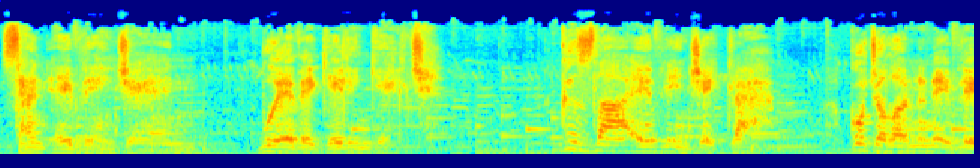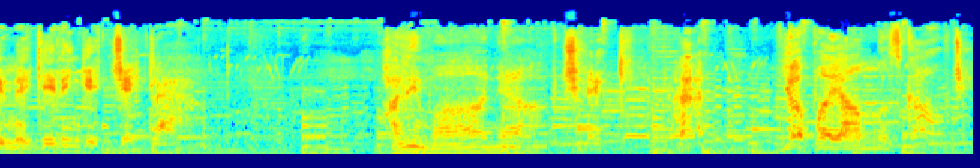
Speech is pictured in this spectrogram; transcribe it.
sen evleneceksin. Bu eve gelin geleceksin. Kızla evlenecekler. Kocalarının evlerine gelin geçecekler. Halima ne yapacak? Yapayalnız kalacak.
